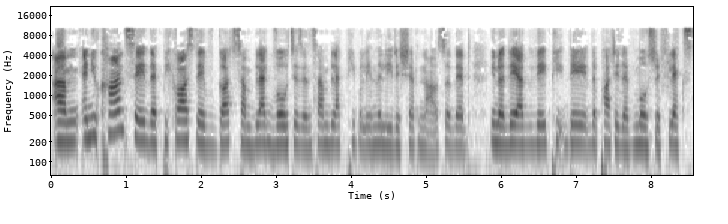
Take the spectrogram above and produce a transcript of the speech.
Um and you can't say that because they've got some black voters and some black people in the leadership now so that you know they are they they the party that most reflects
